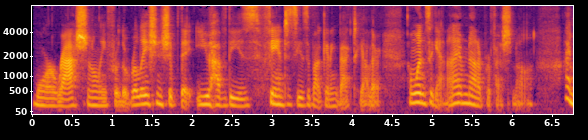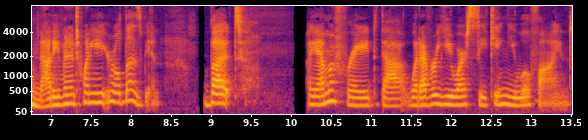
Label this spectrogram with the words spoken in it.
more rationally for the relationship, that you have these fantasies about getting back together. And once again, I am not a professional, I'm not even a 28 year old lesbian. But I am afraid that whatever you are seeking, you will find.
